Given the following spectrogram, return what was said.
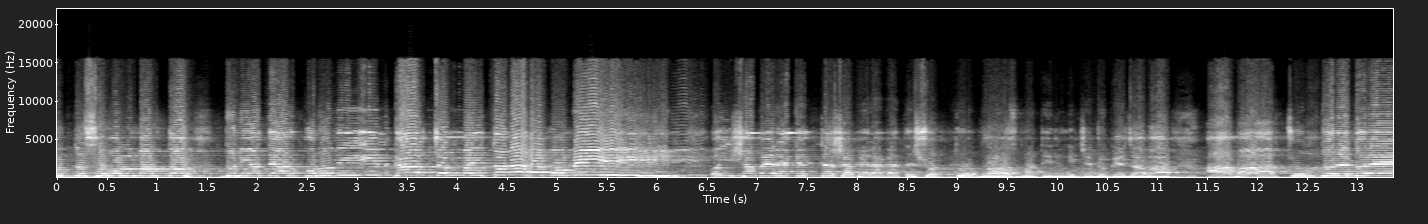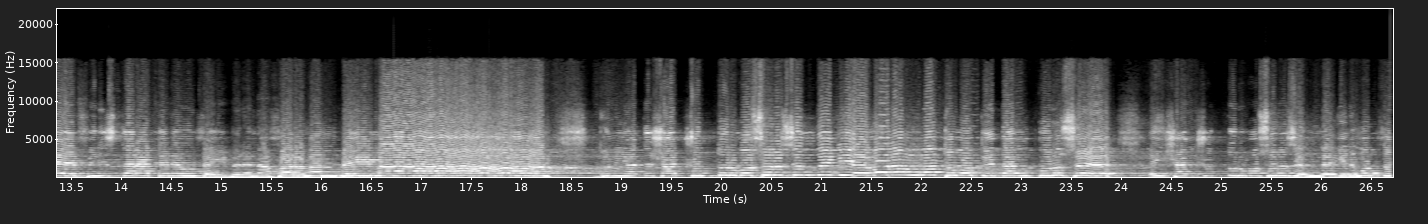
মধ্যে সবল মারত, দুনিয়াতে আর কোনোদিন ওই সাপের এক একটা সাপের আঘাতে সত্তর গজ মাটির নিচে ঢুকে যাবা। আবার চুল ধরে ধরে ফিরিস্তারা টেনে উঠাইবে বেড়ে না ফারমান বেইমান দুনিয়াতে ষাট সত্তর বছর জিন্দগি আবার আল্লাহ তোমাকে দান করছে। এই ষাট সত্তর বছর জিন্দগির মধ্যে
